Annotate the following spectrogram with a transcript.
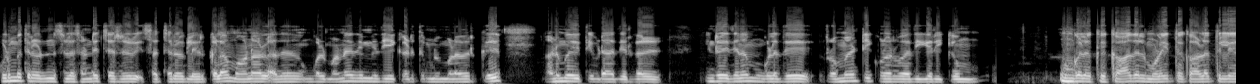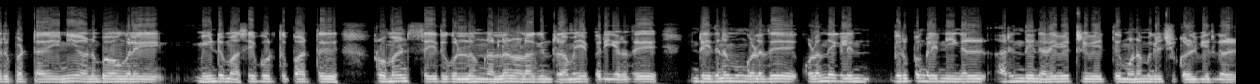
குடும்பத்தினருடன் சில சண்டை சச்சரவு சச்சரவுகள் இருக்கலாம். ஆனால் அது உங்கள் மன நிம்மதியை கெடுத்துவிடும் அளவிற்கு அனுமதித்து விடாதீர்கள். இன்றைய தினம் உங்களது ரொமான்டிக் உணர்வு அதிகரிக்கும். உங்களுக்கு காதல் முளைத்த காலத்தில் ஏற்பட்ட இனிய அனுபவங்களை மீண்டும் அசைபோர்த்து பார்த்து ரொமான்ஸ் செய்து கொள்ளும் நல்ல நாளாக இன்று அமையப்பெறுகிறது. இன்றைய தினம் உங்களது குழந்தைகளின் விருப்பங்களை நீங்கள் அறிந்து நிறைவேற்றி வைத்து மனமகிழ்ச்சி கொள்வீர்கள்.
